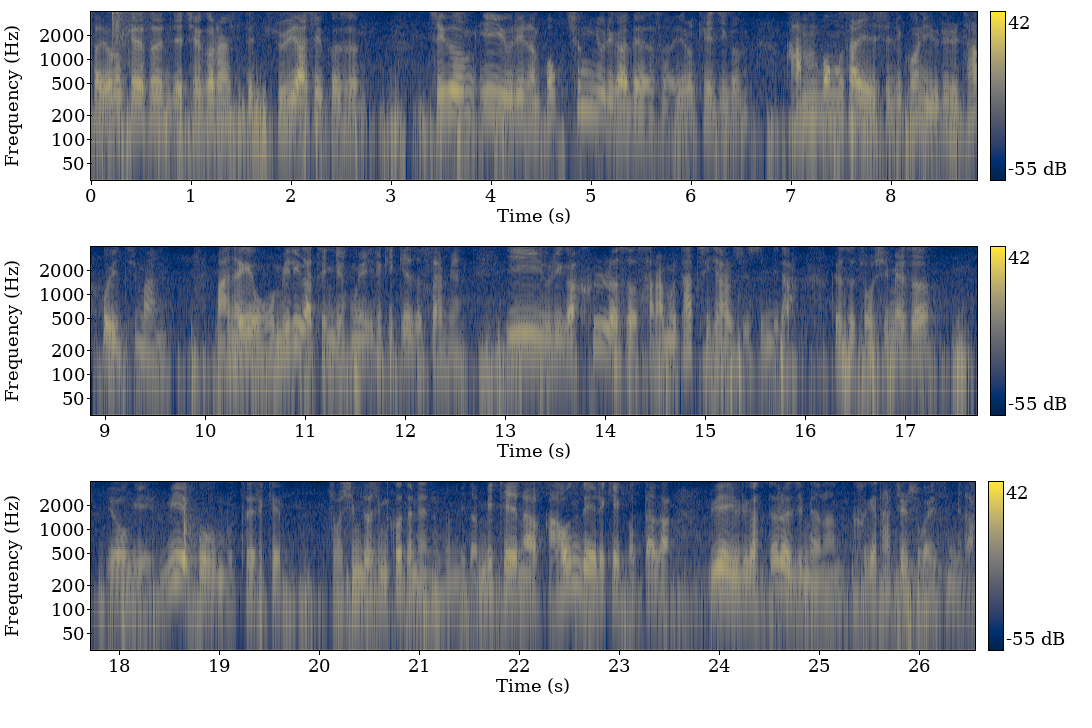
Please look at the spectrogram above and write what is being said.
자, 이렇게 해서 이제 제거를 하실 때 주의하실 것은 지금 이 유리는 복층 유리가 되어서 이렇게 지금 감봉 사이에 실리콘이 유리를 잡고 있지만 만약에 5mm 같은 경우에 이렇게 깨졌다면 이 유리가 흘러서 사람을 다치게 할 수 있습니다. 그래서 조심해서 여기 위에 부분부터 이렇게 조심조심 걷어내는 겁니다. 밑에나 가운데 이렇게 걷다가 위에 유리가 떨어지면 크게 다칠 수가 있습니다.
